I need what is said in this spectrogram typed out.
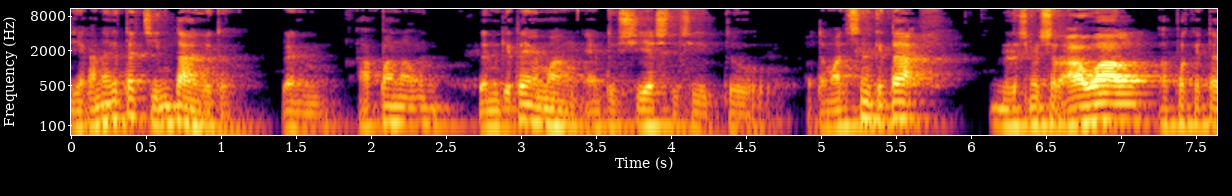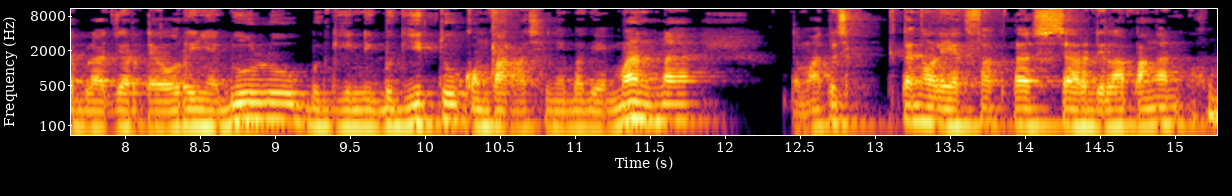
ya karena kita cinta gitu dan apa namanya dan kita memang antusias di situ. Otomatis kan kita dari semester awal apa kita belajar teorinya dulu begini begitu komparasinya bagaimana. Otomatis kita ngelihat fakta secara di lapangan oh,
